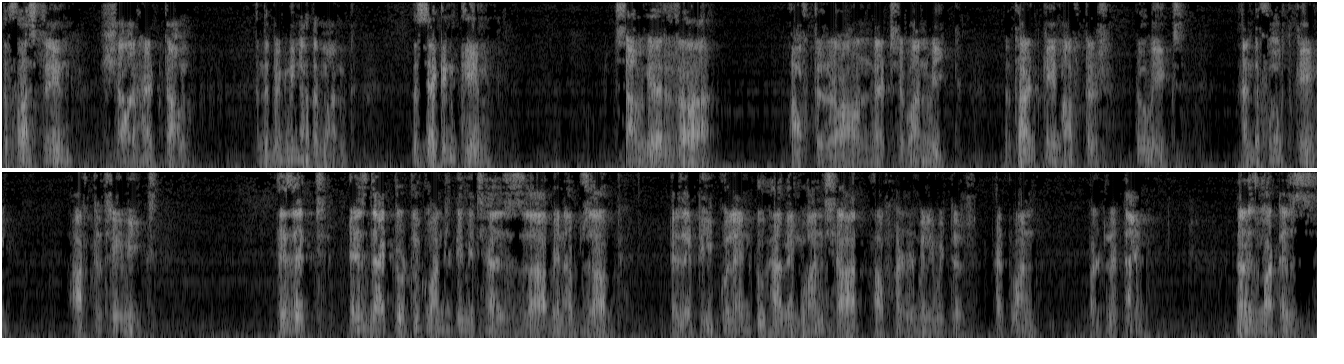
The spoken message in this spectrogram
the first rain shower had come in the beginning of the month, the second came somewhere uh, after around let's say one week, the third came after two weeks, and the fourth came after three weeks. Is it is that total quantity which has uh, been observed is it equivalent to having one shower of 100 millimeters at one particular time? That is what is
